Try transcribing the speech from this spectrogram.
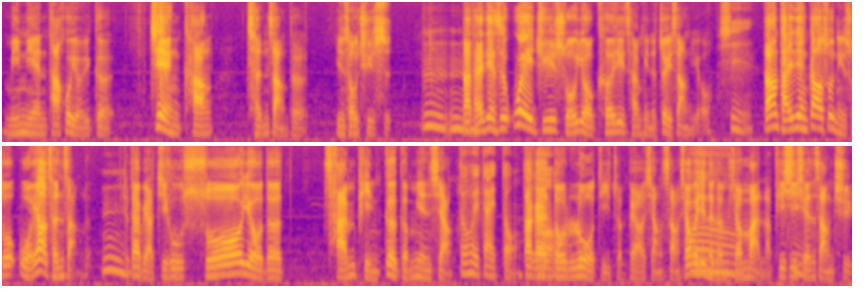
明年他会有一个健康成长的营收趋势。嗯嗯，那台电是位居所有科技产品的最上游。是，当台电告诉你说我要成长了，嗯，就代表几乎所有的。产品各个面向都会带动，大概都落地准备要向上。消费性的可能比较慢了，PC 先上去，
